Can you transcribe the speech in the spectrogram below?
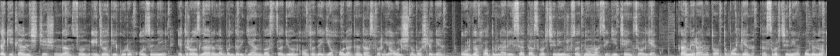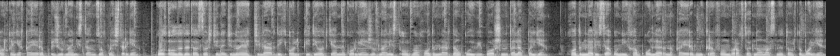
Ta'kidlanishicha shundan so'ng ijodiy guruh o'zining e'tirozlarini bildirgan va stadion oldidagi holatni tasvirga olishni boshlagan. Organ xodimlari esa tasvirchining ruxsatnomasiga chang solgan. Kamerani tortib olgan tasvirchining qo'lini orqaga qayirib jurnalistdan uzoqlashtirgan. Ko'z oldida tasvirchini jinoyatchilardek olib ketayotganini ko'rgan jurnalist organ xodimlaridan qo'yib yuborishni talab qilgan. Xodimlar esa uning ham qo'llarini qayirib mikrofon va ruxsatnomasini tortib olgan.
